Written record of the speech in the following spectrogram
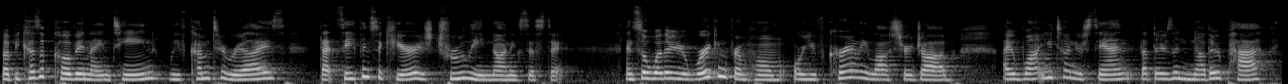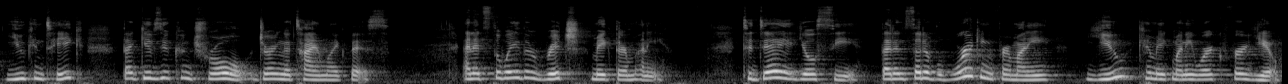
But because of COVID 19, we've come to realize that safe and secure is truly non existent. And so, whether you're working from home or you've currently lost your job, I want you to understand that there's another path you can take that gives you control during a time like this. And it's the way the rich make their money. Today, you'll see that instead of working for money, you can make money work for you.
